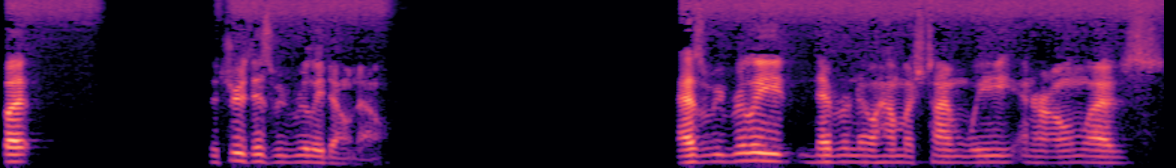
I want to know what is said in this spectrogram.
But the truth is, we really don't know as we really never know how much time we in our own lives,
